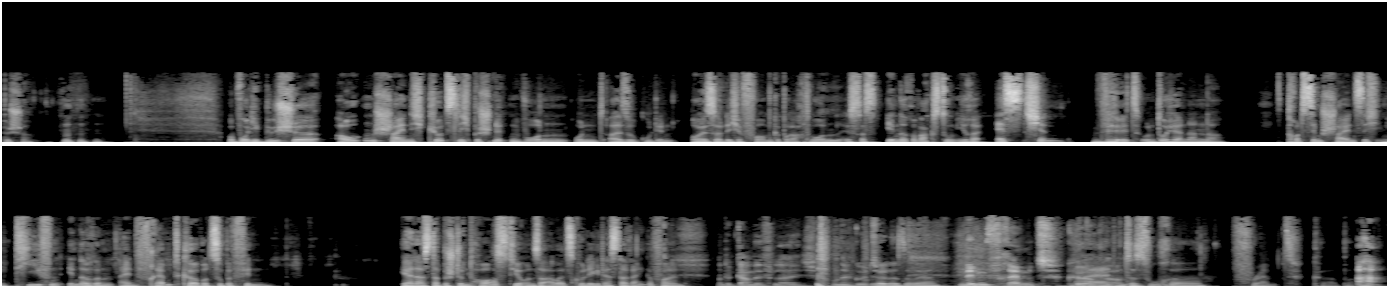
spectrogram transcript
Büsche. Obwohl die Büsche augenscheinlich kürzlich beschnitten wurden und also gut in äußerliche Form gebracht wurden, ist das innere Wachstum ihrer Ästchen wild und durcheinander. Trotzdem scheint sich im tiefen Inneren ein Fremdkörper zu befinden. Ja, da ist da bestimmt Horst hier, unser Arbeitskollege, der ist da reingefallen. Oder Gammelfleisch. Na gut. Oder so, ja. Nimm Fremdkörper. Nein, untersuche Fremdkörper. Aha,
